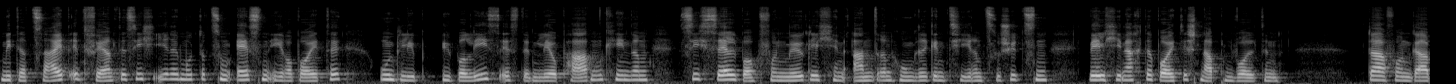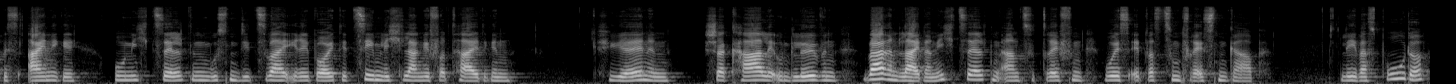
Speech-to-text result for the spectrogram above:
Mit der Zeit entfernte sich ihre Mutter zum Essen ihrer Beute und überließ es den Leopardenkindern, sich selber von möglichen anderen hungrigen Tieren zu schützen, welche nach der Beute schnappen wollten. Davon gab es einige, und nicht selten mussten die zwei ihre Beute ziemlich lange verteidigen. Hyänen, Schakale und Löwen waren leider nicht selten anzutreffen, wo es etwas zum Fressen gab. Levas Bruder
